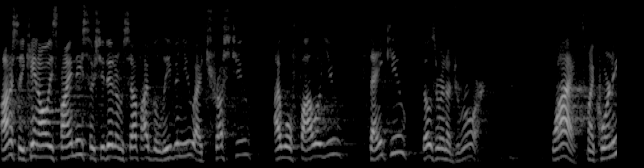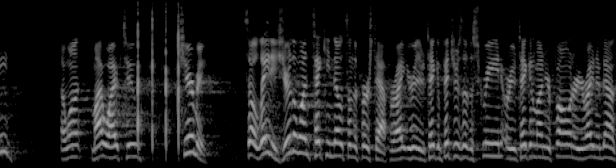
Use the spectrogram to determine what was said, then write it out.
Honestly, you can't always find these, so she did them herself. I believe in you. I trust you. I will follow you. Thank you. Those are in a drawer. Why? It's my core need. I want my wife to cheer me. So, ladies, you're the ones taking notes on the first half, right? You're either taking pictures of the screen or you're taking them on your phone or you're writing them down.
